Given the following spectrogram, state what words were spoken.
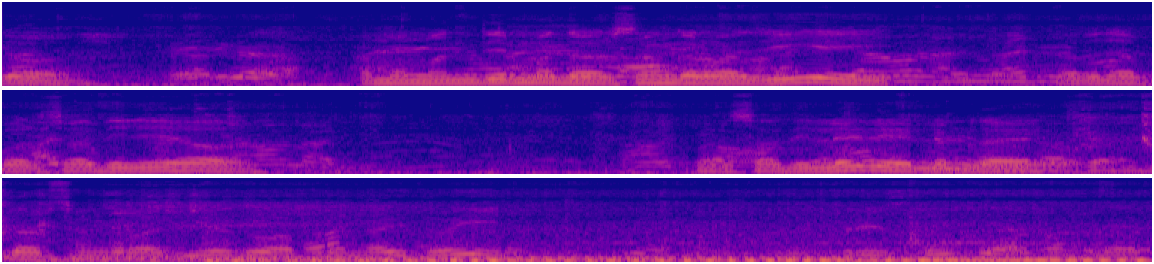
જો અમે મંદિરમાં દર્શન કરવા જઈએ. બધા પ્રસાદી લે પ્રસાદી લઈ લે એટલે બધા દર્શન કરવા જઈએ તો આપણે નહીં ધોઈ ફ્રેશ થઈ ગયા કમ્પ્લેટ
